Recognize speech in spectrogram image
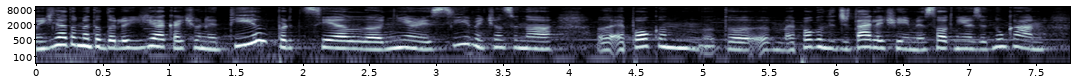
Megjithatë metodologjia ka qenë e tillë për të sjellë një risi, meqenëse në epokën të epokën digjitale që jemi sot, njerëzit nuk kanë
